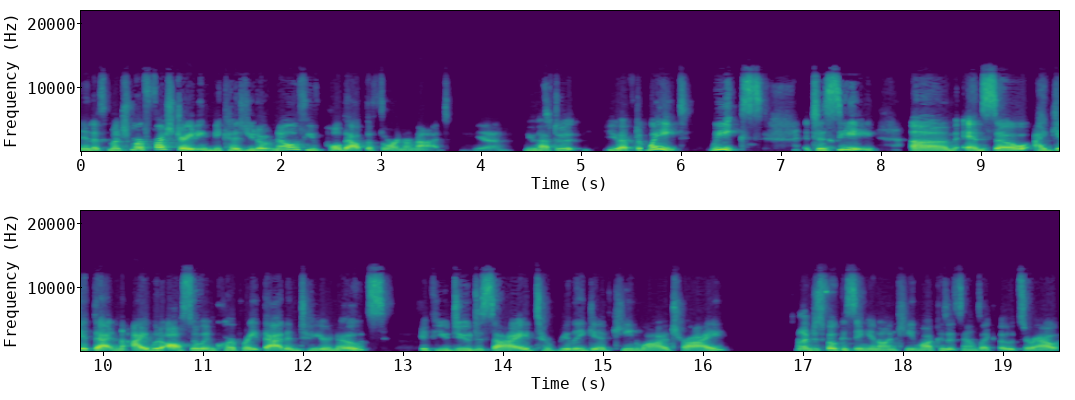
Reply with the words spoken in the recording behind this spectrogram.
And it's much more frustrating because you don't know if you've pulled out the thorn or not yeah you have to you have to wait weeks to yeah. see um, and so i get that and i would also incorporate that into your notes if you do decide to really give quinoa a try i'm just focusing in on quinoa because it sounds like oats are out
